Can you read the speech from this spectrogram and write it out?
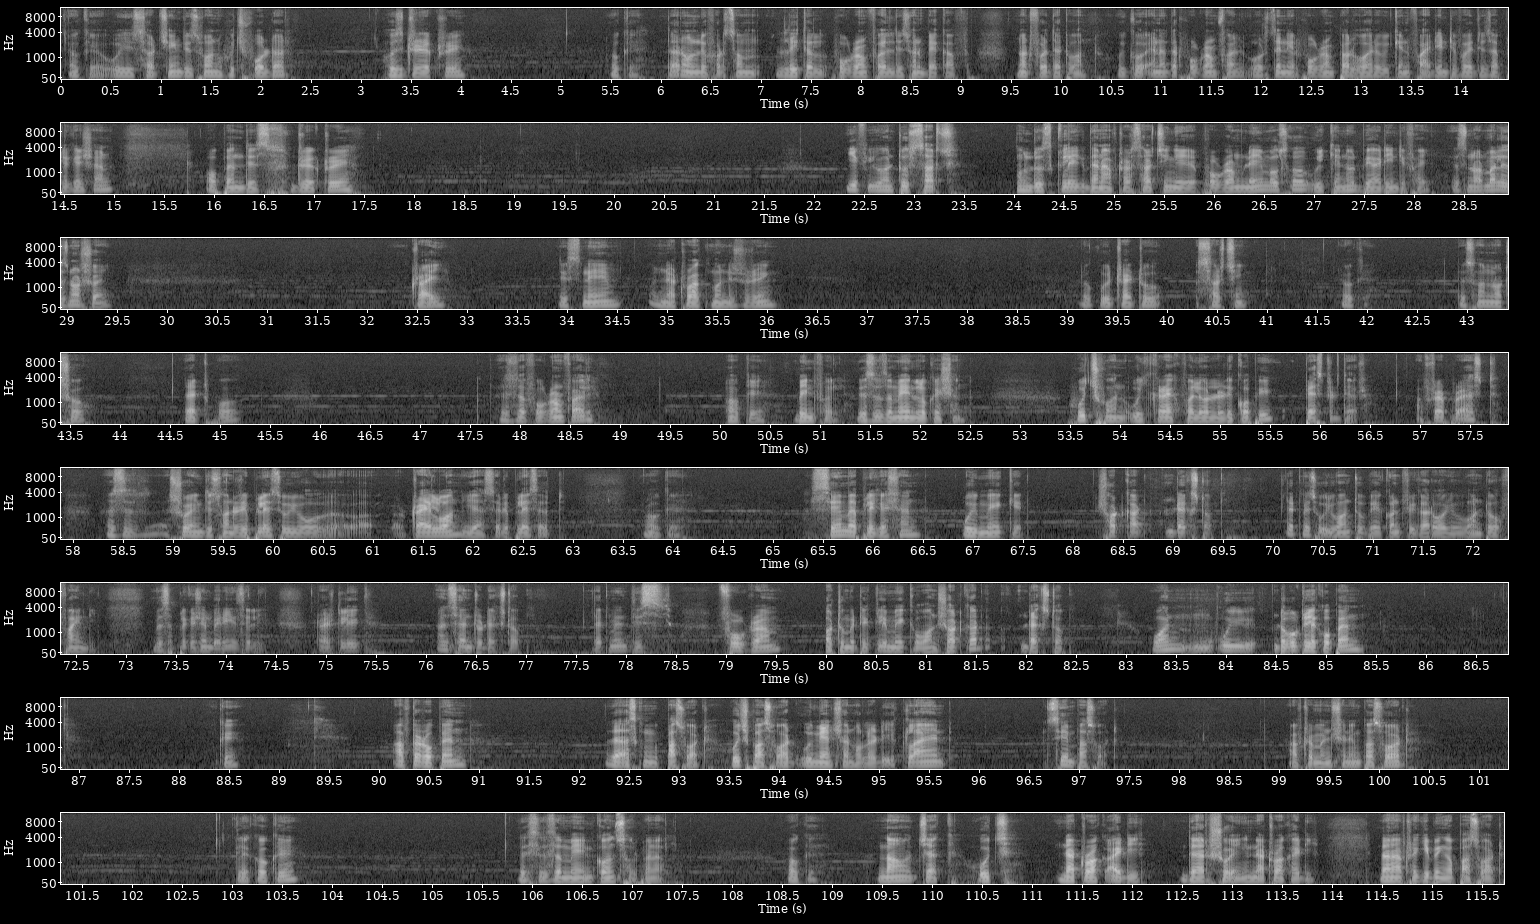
Okay we searching this one which folder? Which directory? Okay that only for some little program file this one backup not for that one. We go another program file original program file where we can identify this application. Open this directory. If you want to search Windows click then after searching a program name also we cannot be identified. It's normal is not showing. Try this name network monitoring. Look we try to searching. Okay. This one not show. That this is a program file. Okay bin file. This is the main location which one we crack file already copy pasted there. After pressed this is showing this one. Replace you uh, trial one. Yes replace it. Okay. Same application we make it shortcut desktop. That means we want to be configure or you want to find this application very easily. Right click and send to desktop. That means this program automatically make one shortcut desktop one we double click open. Okay. After open they're asking password. Which password? We mentioned already. Client same password. After mentioning password click ok. This is the main console panel. Okay. Now check which network id they are showing network id then after giving a password.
